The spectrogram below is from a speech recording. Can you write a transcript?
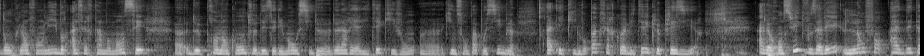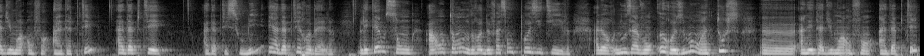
Donc l'enfant libre, à certains moments, c'est euh, de prendre en compte des éléments aussi de, la réalité qui, euh, ne sont pas possibles et qui ne vont pas faire cohabiter avec le plaisir. Alors ensuite, vous avez l'enfant l'état du moi, enfant adapté, adapté, adapté soumis et adapté rebelle. Les termes sont à entendre de façon positive. Alors nous avons heureusement hein, tous euh, un état du moi enfant adapté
